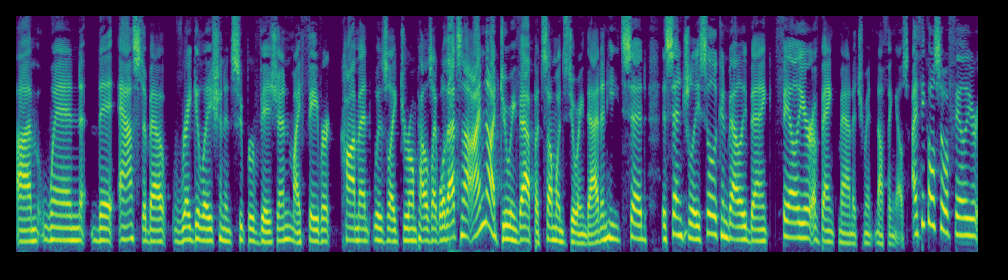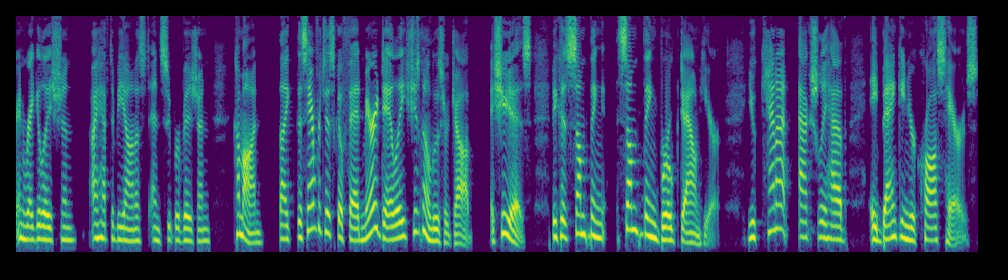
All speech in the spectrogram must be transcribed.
Um, when they asked about regulation and supervision, my favorite comment was like Jerome Powell's like, well, that's not, I'm not doing that, but someone's doing that. And he said essentially Silicon Valley Bank, failure of bank management, nothing else. I think also a failure in regulation. I have to be honest and supervision. Come on like the San Francisco Fed, Mary Daly, she's going to lose her job. She is because something, something broke down here. You cannot actually have a bank in your crosshairs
